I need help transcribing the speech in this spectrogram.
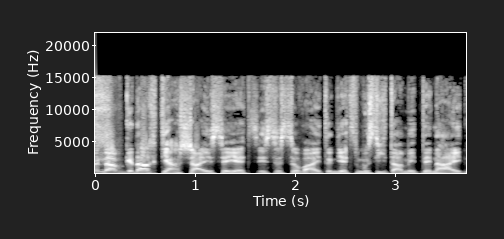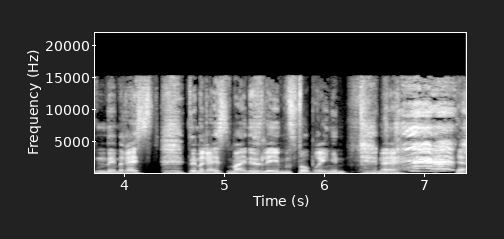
und, habe gedacht, ja scheiße, jetzt ist es soweit und jetzt muss ich da mit den Heiden den Rest, den Rest meines Lebens verbringen. Ja. ja.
